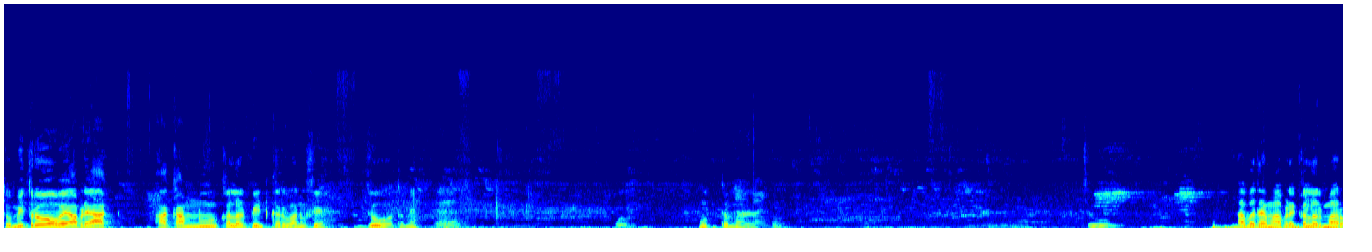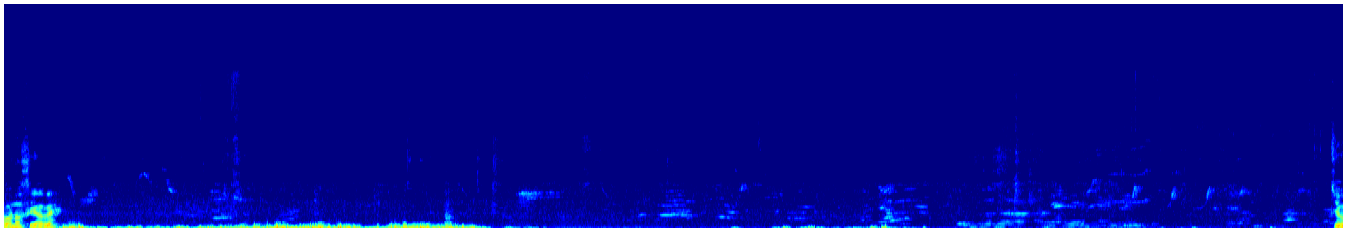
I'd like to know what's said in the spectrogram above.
તો મિત્રો, હવે આપણે આ આ કામનું કલર પેઇન્ટ કરવાનું છે. જુઓ તમે. હું તમારે જો આ બધામાં આપણે કલર મારવાનો છે હવે. જો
